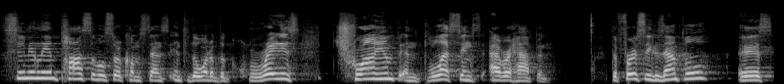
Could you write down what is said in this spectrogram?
seemingly impossible circumstance into the one of the greatest triumph and blessings ever happened. The first example is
